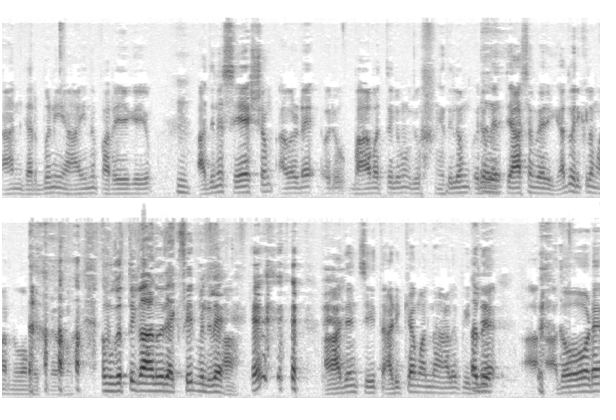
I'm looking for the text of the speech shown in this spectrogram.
താൻ ഗർഭിണിയായിന്ന് പറയുകയും അതിനുശേഷം അവരുടെ ഒരു ഭാവത്തിലും ഒരു ഇതിലും ഒരു വ്യത്യാസം വരിക അത് ഒരിക്കലും മറന്നു പോകാൻ പറ്റില്ല. മുഖത്ത് കാണുന്ന ഒരു എക്സൈറ്റ്മെന്റ് അല്ലേ. ആദ്യം ചീത്ത അടിക്കാൻ വന്ന ആൾ പിന്നെ അതോടെ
